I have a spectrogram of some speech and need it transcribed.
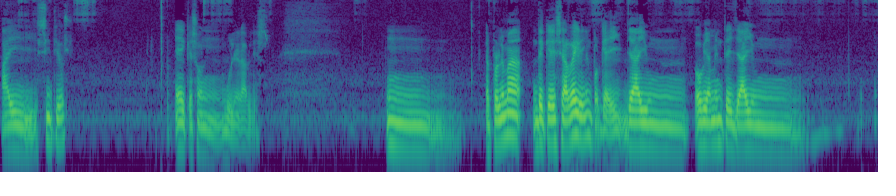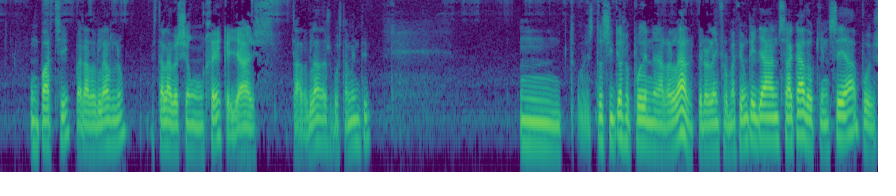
hay sitios eh, que son vulnerables. Mm, el problema de que se arreglen, porque ahí ya hay un, obviamente ya hay un, un parche para arreglarlo. Está la versión G, que ya está arreglada supuestamente. Mm, estos sitios los pueden arreglar, pero la información que ya han sacado, quien sea, pues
